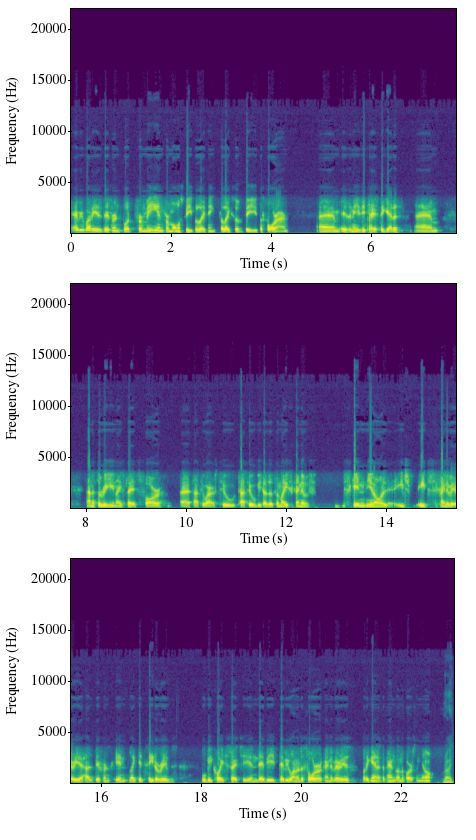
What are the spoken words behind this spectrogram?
everybody is different, but for me and for most people, I think the likes of the, the forearm um, is an easy place to get it. Um, and it's a really nice place for uh, tattoo artists to tattoo because it's a nice kind of skin, you know, each each kind of area has different skin. Like you'd see the ribs will be quite stretchy and they'd be, they'd be one of the sorer kind of areas. But again, it depends on the person, you know. Right.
